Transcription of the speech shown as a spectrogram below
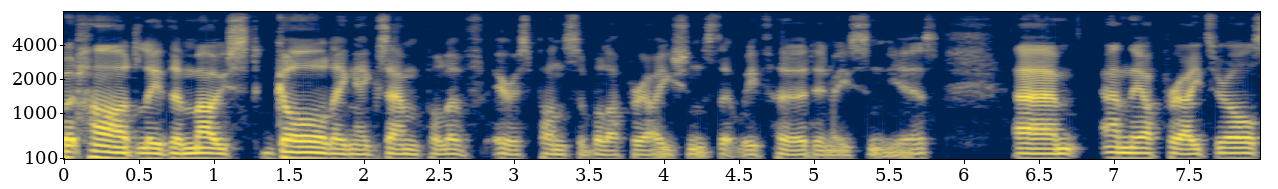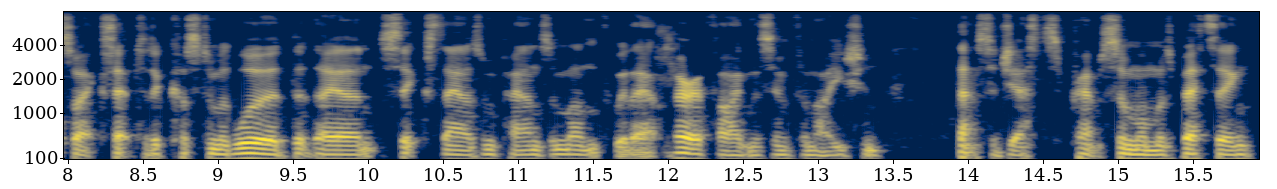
but hardly the most galling example of irresponsible operations that we've heard in recent years. Um, and the operator also accepted a customer's word that they earned £6,000 a month without verifying this information that suggests perhaps someone was betting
